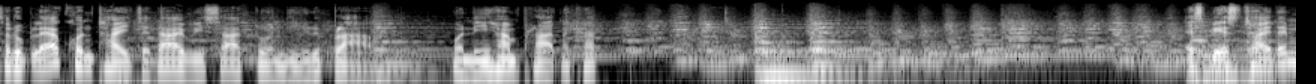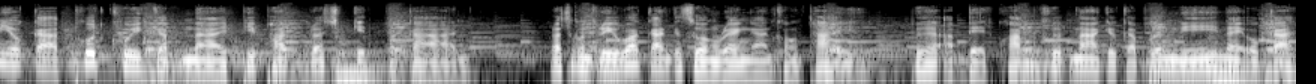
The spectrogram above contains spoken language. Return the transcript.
สรุปแล้วคนไทยจะได้วีซ่าตัวนี้หรือเปล่า วันนี้ห้ามพลาดนะครับ SBS ไทยได้มีโอกาสพูดคุยกับนายพิพัฒน์รัชกิจประการ รัฐมนตรีว่าการกระทรวงแรงงานของไทย เพื่ออัปเดตความคืบหน้าเกี่ยวกับเรื่องนี้ ในโอกาส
